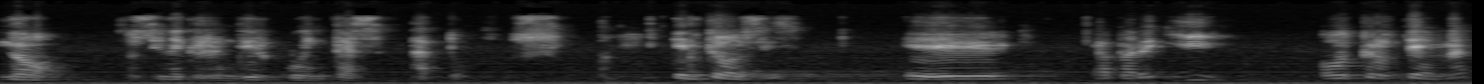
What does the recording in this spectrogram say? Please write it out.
No, nos tiene que rendir cuentas a todos. Entonces, eh, y otro tema,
